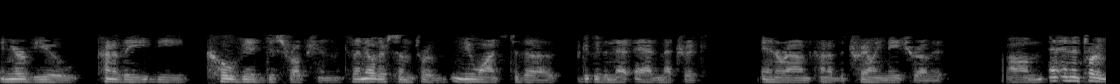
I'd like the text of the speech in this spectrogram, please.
in your view, kind of the COVID disruption, because I know there's some sort of nuance to the, particularly the net add metric in around kind of the trailing nature of it. Um, then sort of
